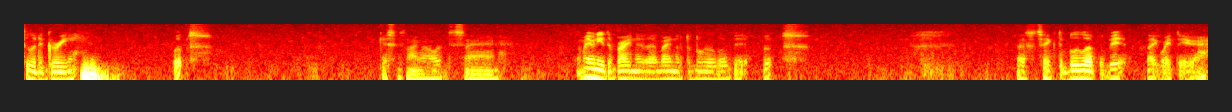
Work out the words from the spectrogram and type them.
to a degree. Whoops. Guess it's not gonna look the same. I maybe need to brighten it up, brighten up the blue a little bit. Oops. Let's take the blue up a bit, like right there.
